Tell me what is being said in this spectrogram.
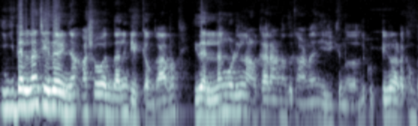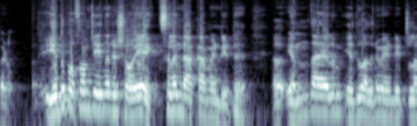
ഇതെല്ലാം ചെയ്തു കഴിഞ്ഞാൽ ആ ഷോ എന്തായാലും ക്ലിക്ക് ആവും. കാരണം ഇതെല്ലാം കൂടിയുള്ള ആൾക്കാരാണ് അത് കാണാൻ ഇരിക്കുന്നത്. അതിൽ കുട്ടികളടക്കം പെടും. യദു പെർഫോം ചെയ്യുന്ന ഒരു ഷോയെ എക്സലന്റ് ആക്കാൻ വേണ്ടിയിട്ട് എന്തായാലും യദു അതിനു വേണ്ടിയിട്ടുള്ള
